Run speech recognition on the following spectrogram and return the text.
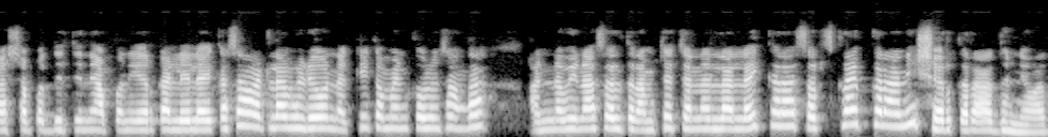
अशा पद्धतीने आपण एअर काढलेला आहे. कसा वाटला व्हिडिओ नक्की कमेंट करून सांगा. आणि नवीन असेल तर आमच्या चॅनलला लाईक करा सबस्क्राईब करा आणि शेअर करा. धन्यवाद.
